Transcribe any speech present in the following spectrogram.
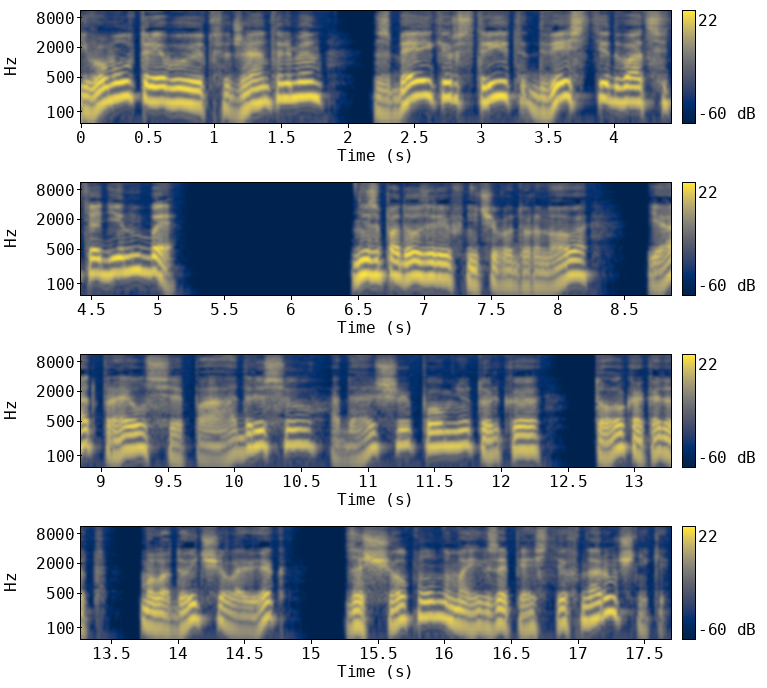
Его, мол, требует джентльмен с Бейкер-стрит 221-Б. Не заподозрив ничего дурного, я отправился по адресу, а дальше помню только то, как этот молодой человек защелкнул на моих запястьях наручники,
